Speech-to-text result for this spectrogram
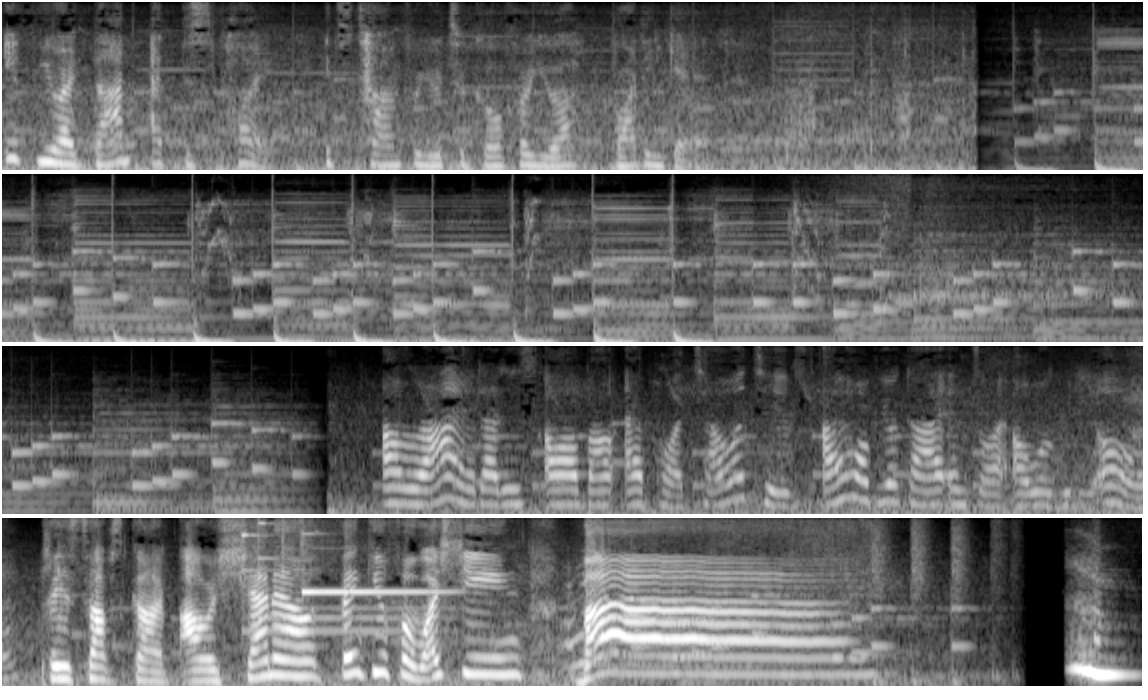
If you are done at this point, it's time for you to go for your boarding gate. Alright, that is all about airport travel tips. I hope you guys enjoy our video. Please subscribe our channel. Thank you for watching. Bye. And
